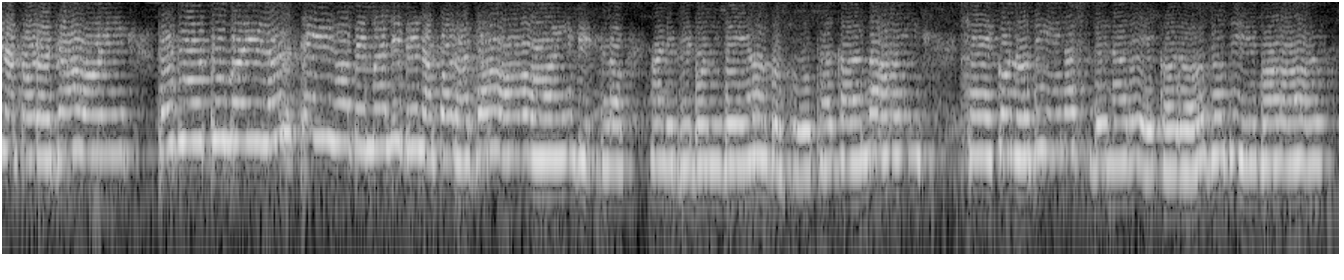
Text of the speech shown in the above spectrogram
না পরাজয়। তবু তোমায় লড়তেই হবে, মানবে না পরাজয়। বিপ্লব মানে জীবন দেয়া, বসে থাকা নয়। সে কোনোদিন আসবে না রে করো যদি বল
